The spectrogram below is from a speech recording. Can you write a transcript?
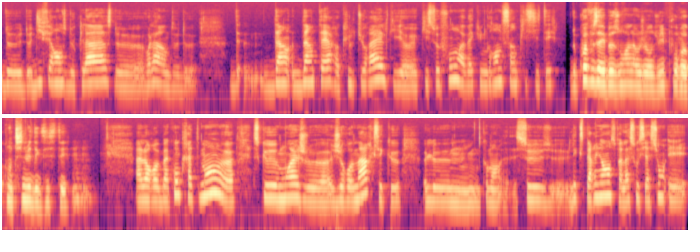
de, de différence de classe, de, voilà, de d'interculturels qui, qui se font avec une grande simplicité. De quoi vous avez besoin là aujourd'hui pour continuer d'exister? Mmh alors euh, bah, concrètement, euh, ce que moi je, remarque, c'est que le, comment, l'expérience, enfin, l'association est,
